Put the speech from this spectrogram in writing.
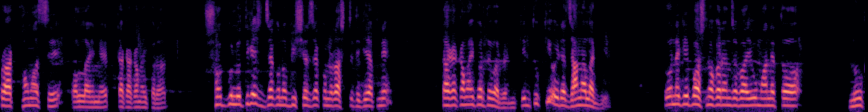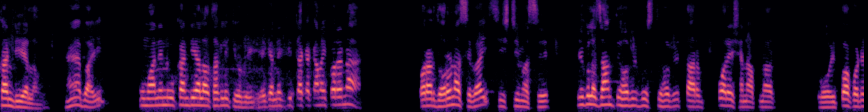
প্ল্যাটফর্ম আছে অনলাইনের টাকা কামাই করার, সবগুলো থেকে যে কোনো বিশ্বের যে কোনো রাষ্ট্র থেকে আপনি টাকা কামাই করতে পারবেন। কিন্তু কি ওইটা জানা লাগবে? তো অনেকেই প্রশ্ন করেন যে, ভাই ওমানে তো নৌকান্ডি এলাও। হ্যাঁ ভাই ওমানে নৌকান্ডি এলাও থাকলে কি হবে? এখানে কি টাকা কামাই করে না? করার ধরন আছে ভাই সিস্টেম আছে। এগুলো জানতে হবে, বুঝতে হবে, তারপরে সেন আপনার ওই পকেটে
